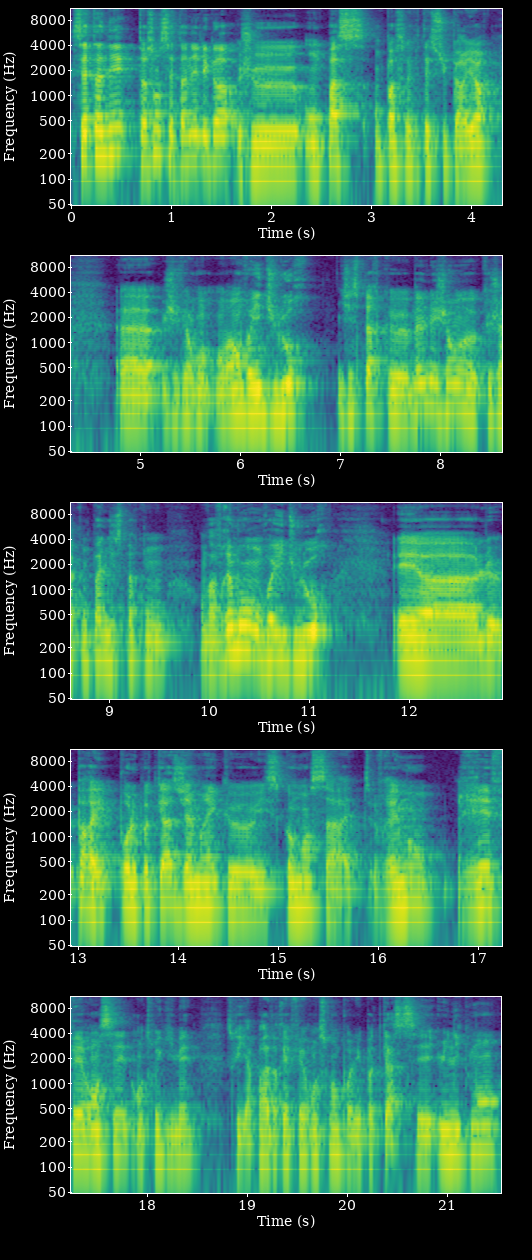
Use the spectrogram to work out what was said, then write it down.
cette année, de toute façon, cette année, les gars, je, on, passe, on passe la vitesse supérieure. Euh, je vais, on, va envoyer du lourd. J'espère que même les gens euh, que j'accompagne, j'espère qu'on on va vraiment envoyer du lourd. Et euh, le, pareil, pour le podcast, j'aimerais qu'il commence à être vraiment référencé, entre guillemets. Parce qu'il n'y a pas de référencement pour les podcasts, c'est uniquement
